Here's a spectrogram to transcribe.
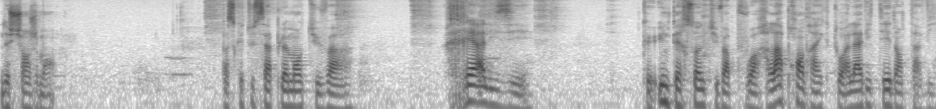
de changement. Parce que tout simplement, tu vas réaliser qu'une personne, tu vas pouvoir l'apprendre avec toi, l'inviter dans ta vie.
